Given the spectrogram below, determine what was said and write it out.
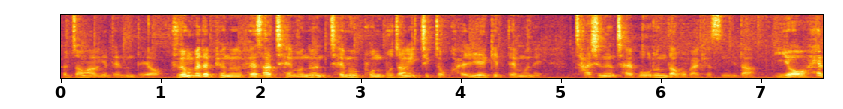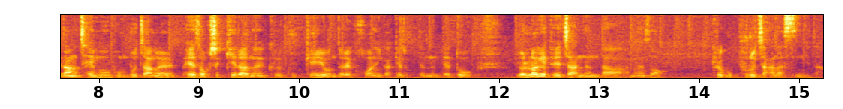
설정하게 되는데요. 구영배 대표는 회사 재무는 재무 본부장이 직접 관리했기 때문에 자신은 잘 모른다고 밝혔습니다. 이어 해당 재무 본부장을 배석시키라는 그 국회의원들의 건의가 계속됐는데도 연락이 되지 않는다 하면서 결국 부르지 않았습니다.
